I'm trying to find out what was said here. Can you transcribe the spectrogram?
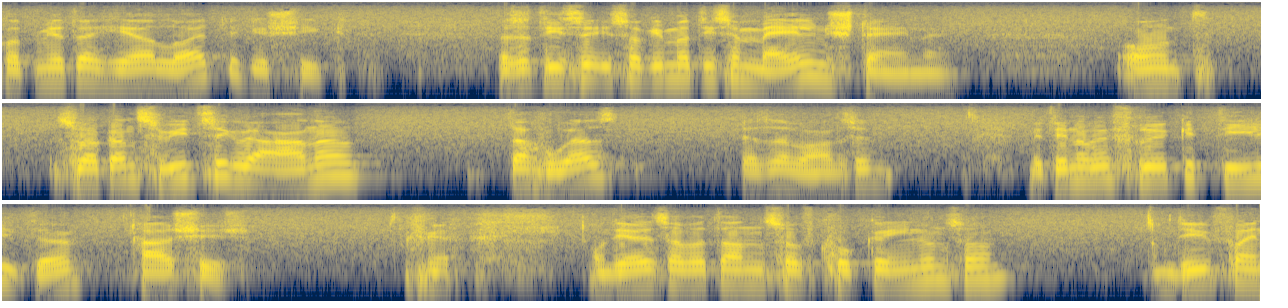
hat mir der Herr Leute geschickt. Also diese, ich sage immer, diese Meilensteine. Und es war ganz witzig, weil einer, der Horst, der ist ein Wahnsinn, mit dem habe ich früher gedealt, ja, Haschisch. Und er ist aber dann so auf Kokain und so. Und ich fahre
